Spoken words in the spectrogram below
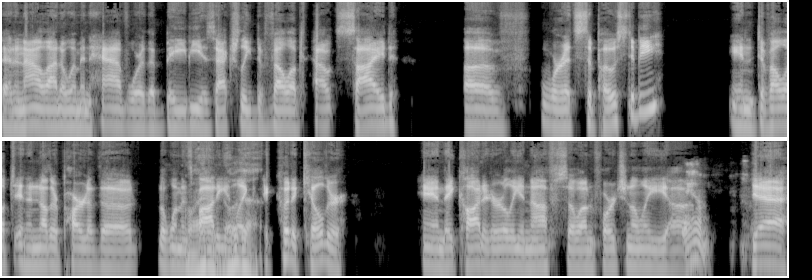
that not a lot of women have where the baby is actually developed outside of where it's supposed to be and developed in another part of the the woman's Oh, body and like that. it could have killed her and they caught it early enough so unfortunately uh, Damn. yeah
